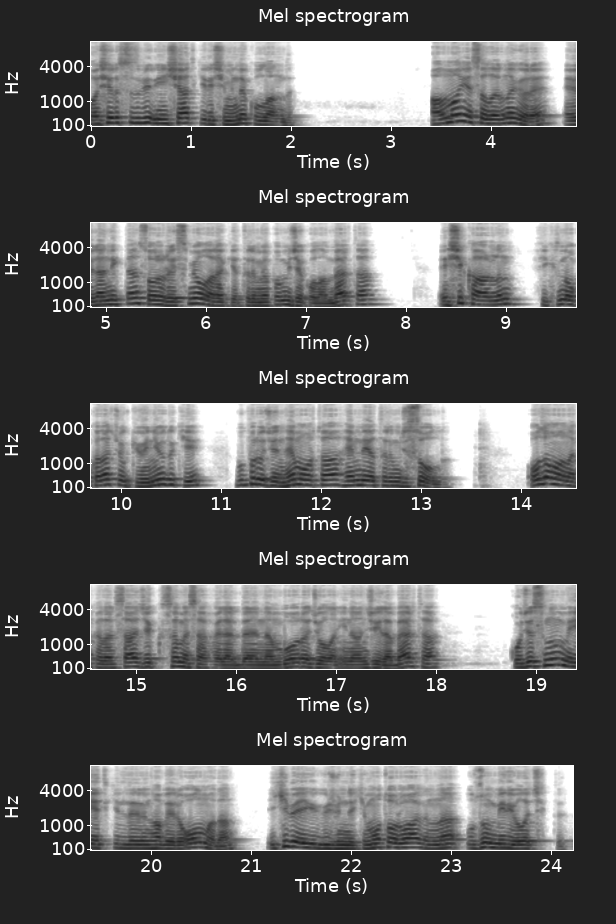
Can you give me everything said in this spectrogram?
başarısız bir inşaat girişiminde kullandı. Alman yasalarına göre evlendikten sonra resmi olarak yatırım yapamayacak olan Bertha, eşi Karl'ın fikrine o kadar çok güveniyordu ki bu projenin hem ortağı hem de yatırımcısı oldu. O zamana kadar sadece kısa mesafeler denenen bu aracı olan inancıyla Bertha, kocasının ve yetkililerin haberi olmadan iki beygir gücündeki Motorwagen'la uzun bir yola çıktı.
